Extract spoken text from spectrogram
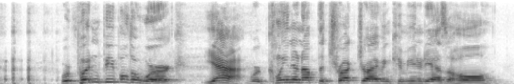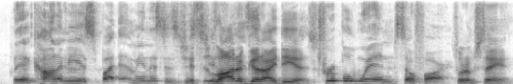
We're putting people to work. yeah. We're cleaning up the truck driving community as a whole. The economy is. Spi- I mean, this is just It's a lot of good ideas. Triple win so far. That's what I'm saying.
